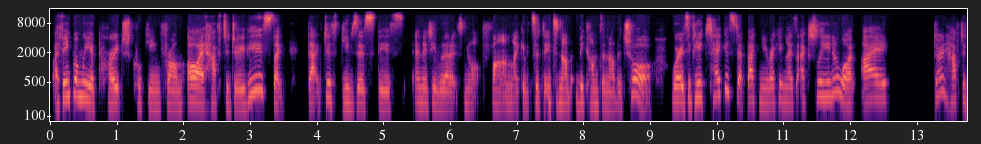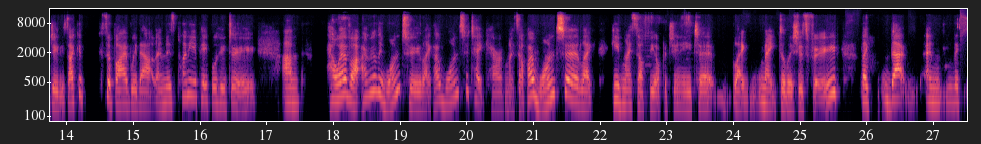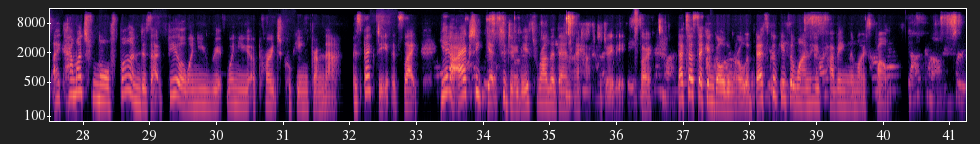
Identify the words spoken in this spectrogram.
I think when we approach cooking from, oh, I have to do this, like that just gives us this energy that it's not fun. Like it's it's not becomes another chore. Whereas if you take a step back and you recognize, actually, you know what, I don't have to do this. I could survive without. And there's plenty of people who do. Um, however i really want to like i want to take care of myself i want to like give myself the opportunity to like make delicious food like that and like, how much more fun does that feel when you re- when you approach cooking from that perspective. It's like, yeah, I actually get to do this rather than I have to do this. So that's our second golden rule. The best cook is the one who's having the most fun.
